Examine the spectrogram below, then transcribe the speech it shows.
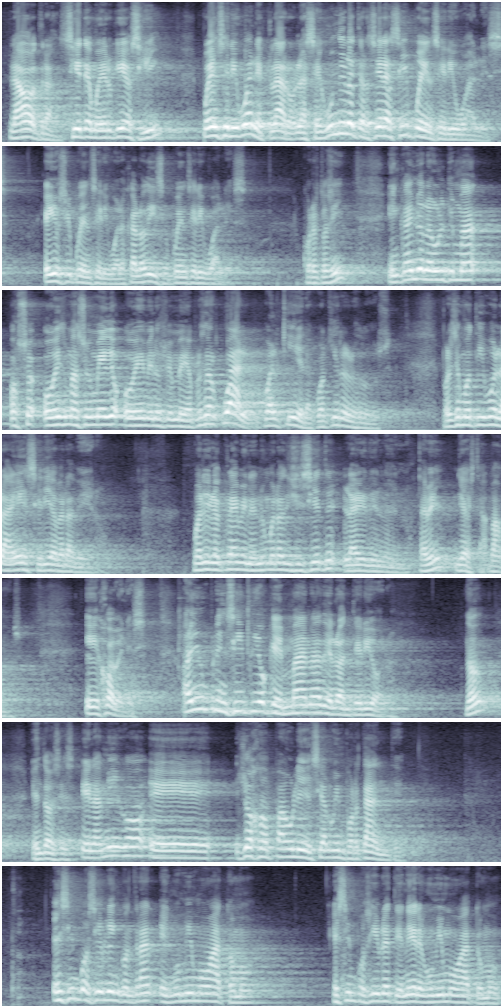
La otra, 7 mayor que ellos, sí. Pueden ser iguales, claro. La segunda y la tercera sí pueden ser iguales. Ellos sí pueden ser iguales. Acá lo dice, pueden ser iguales. ¿Correcto? ¿Sí? En cambio, la última o, es más un medio o es menos un medio. Profesor, ¿cuál? Cualquiera, cualquiera de los dos. Por ese motivo, la E sería verdadero. ¿Cuál es la clave en el número 17? La E de nano. ¿Está bien? Ya está, vamos. Eh, jóvenes, hay un principio que emana de lo anterior, ¿no? Entonces, el amigo eh, Johann Pauli decía algo importante. Es imposible encontrar en un mismo átomo, es imposible tener en un mismo átomo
